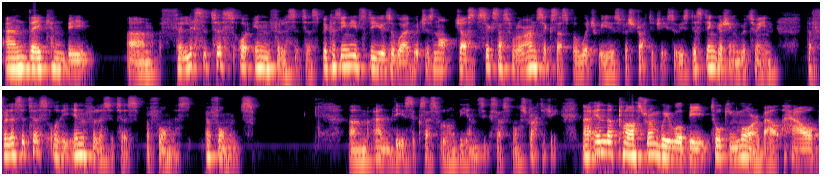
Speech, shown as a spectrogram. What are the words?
and they can be um, felicitous or infelicitous, because he needs to use a word which is not just successful or unsuccessful, which we use for strategy. So he's distinguishing between the felicitous or the infelicitous performance, performance um, and the successful or the unsuccessful strategy. Now, in the classroom, we will be talking more about how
